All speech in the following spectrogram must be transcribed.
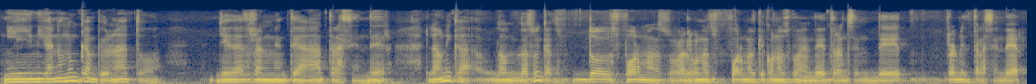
ni, ni ganando un campeonato llegas realmente a trascender. La única, las únicas dos formas o algunas formas que conozco de, de realmente trascender,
